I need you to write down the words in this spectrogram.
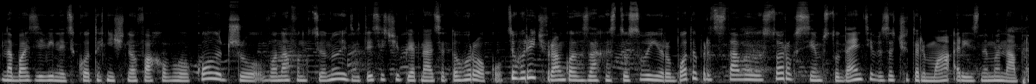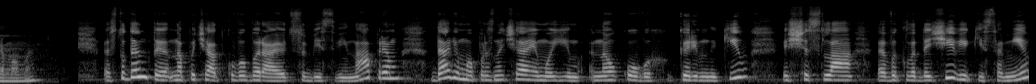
На базі Вінницького технічного фахового коледжу вона функціонує з 2015 року. Цьогоріч в рамках захисту своєї роботи представили 47 студентів за чотирма різними напрямами. Студенти на початку вибирають собі свій напрям. Далі ми призначаємо їм наукових керівників з числа е, викладачів, які самі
